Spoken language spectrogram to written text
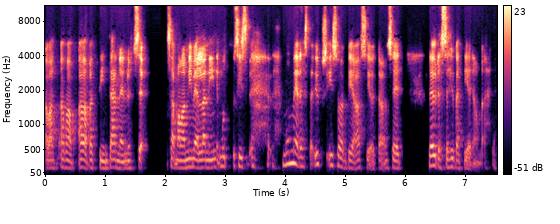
avat, avat, avattiin tänne nyt se samalla nimellä, niin, mutta siis mun mielestä yksi isoimpia asioita on se, että löydä se hyvä tiedonlähde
